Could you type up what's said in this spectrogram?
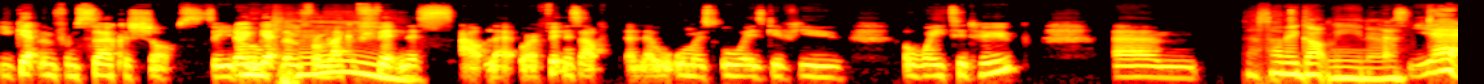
you get them from circus shops, so you don't get them from like a fitness outlet. Where a fitness outlet will almost always give you a weighted hoop. Um, That's how they got me, you know. yeah,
